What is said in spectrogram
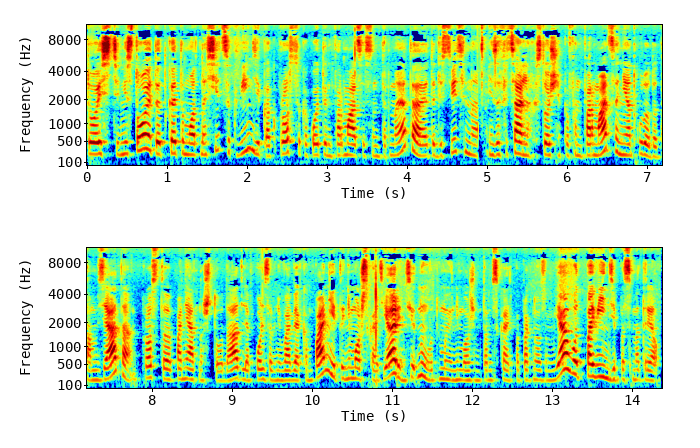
То есть не стоит к этому относиться к Винди как просто какой-то информации с интернета, это действительно из официальных источников информация, не откуда-то там взята, просто понятно, что да, для пользования в авиакомпании ты не можешь сказать, я ориентир... ну вот мы не можем там сказать по прогнозам, я вот по Винди посмотрел,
